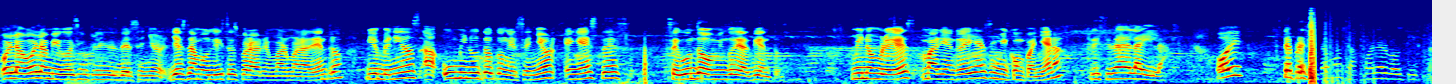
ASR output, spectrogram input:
Hola, hola amigos influencers del Señor. Ya estamos listos para remar mar adentro. Bienvenidos a Un Minuto con el Señor en este segundo domingo de Adviento. Mi nombre es Marian Reyes y mi compañera Cristina de la Isla. Hoy te presentamos a Juan el Bautista.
